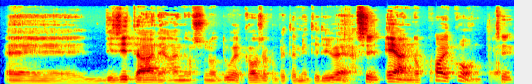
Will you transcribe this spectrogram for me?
eh, digitale hanno, sono due cose completamente diverse sì. e hanno pro e contro. Sì.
